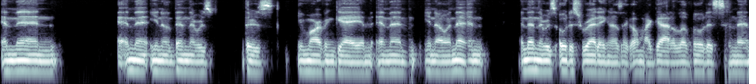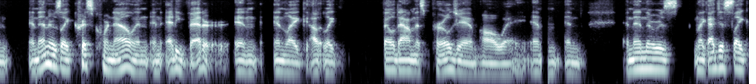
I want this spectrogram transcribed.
And then and then you know then there was there's marvin gaye and and then you know and then and then there was otis redding. And i was like oh my god i love otis. And then and then there's like Chris Cornell and, and Eddie Vedder. And and like I like fell down this Pearl Jam hallway. And and and then there was like I just like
